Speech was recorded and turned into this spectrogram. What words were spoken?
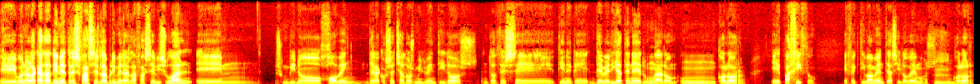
Eh, bueno, la cata tiene tres fases. La primera es la fase visual. Em, es un vino joven de la cosecha 2022, entonces eh, tiene que debería tener un, un color eh, pajizo. Efectivamente, así lo vemos, un color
